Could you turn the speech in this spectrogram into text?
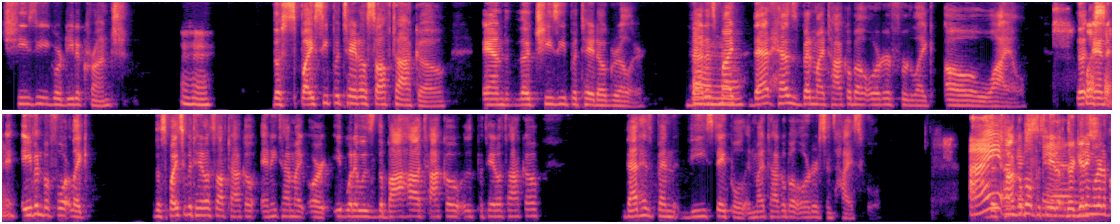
cheesy gordita crunch, hmm the spicy potato soft taco, and the cheesy potato griller. That Oh, is my no. that has been my Taco Bell order for like a while. The- Listen. and even before like the spicy potato soft taco, anytime I or when it was the Baja taco potato taco, that has been the staple in my Taco Bell order since high school. I The Taco Bell potato they're getting rid of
